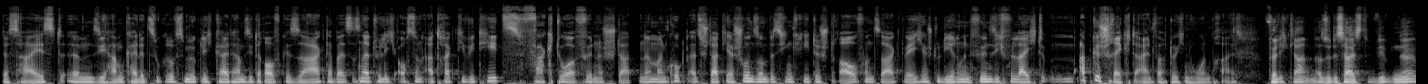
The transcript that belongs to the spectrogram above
Das heißt, ähm, Sie haben keine Zugriffsmöglichkeit, haben Sie darauf gesagt, aber es ist natürlich auch so ein Attraktivitätsfaktor für eine Stadt. Ne? Man guckt als Stadt ja schon so ein bisschen kritisch drauf und sagt, welche Studierenden fühlen sich vielleicht ähm, abgeschreckt einfach durch einen hohen Preis. Völlig klar. Also das heißt, wir, ne,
